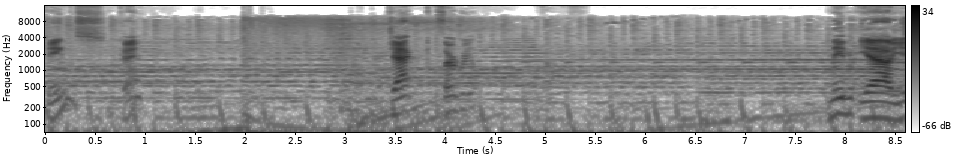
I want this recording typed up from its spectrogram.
Kings. Okay. Jack, third wheel. Need, yeah,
